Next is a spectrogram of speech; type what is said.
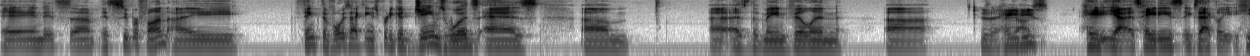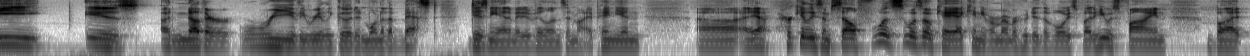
and it's uh, it's super fun i think the voice acting is pretty good james woods as um, uh, as the main villain uh, Is it Hades? Hades, yeah, as Hades, exactly. He is another really, really good and one of the best Disney animated villains, in my opinion. Uh, yeah, Hercules himself was was okay. I can't even remember who did the voice, but he was fine. But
